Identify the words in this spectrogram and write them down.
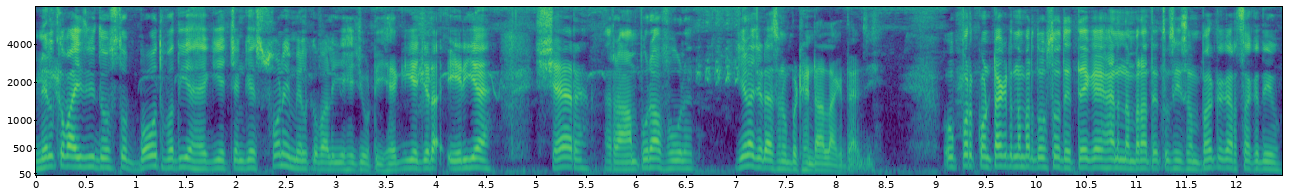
ਮਿਲਕ ਵਾਈਜ਼ ਵੀ ਦੋਸਤੋ, ਬਹੁਤ ਵਧੀਆ ਹੈਗੀ ਹੈ, ਚੰਗੇ ਸੋਹਣੇ ਮਿਲਕ ਵਾਲੀ ਇਹ ਝੋਟੀ ਹੈਗੀ ਹੈ, ਜਿਹੜਾ ਏਰੀਆ ਸ਼ਹਿਰ ਰਾਮਪੁਰਾ ਫੂਲ, ਜਿਹੜਾ ਜਿਹੜਾ ਸਾਨੂੰ ਬਠਿੰਡਾ ਲੱਗਦਾ ਜੀ। ਉੱਪਰ ਕੰਟੈਕਟ ਨੰਬਰ ਦੋਸਤੋ ਦਿੱਤੇ ਗਏ ਹਨ, ਨੰਬਰਾਂ ਤੇ ਤੁਸੀਂ ਸੰਪਰਕ ਕਰ ਸਕਦੇ ਹੋ,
